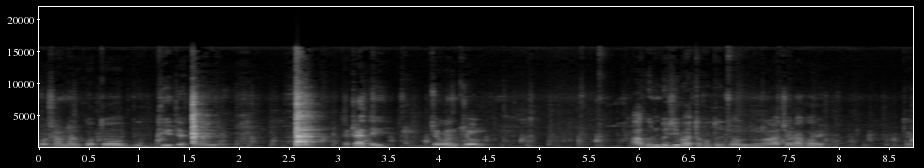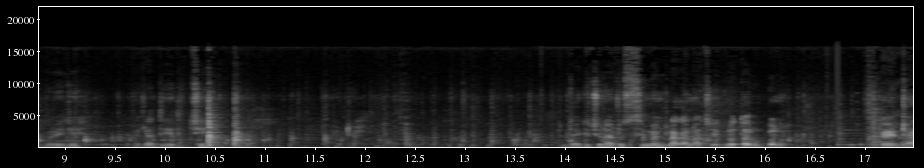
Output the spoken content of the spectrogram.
বসানোর কত বুদ্ধি দেখা যায় এটা দিই, যখন জল, আগুন বেশি পায় তখন তো জল নাড়াচাড়া করে। তারপরে এই যে এটা দিয়ে দিচ্ছি। এটা। কিছু না, একটু সিমেন্ট লাগানো আছে, এগুলো তো আর উঠবে না। এটা।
